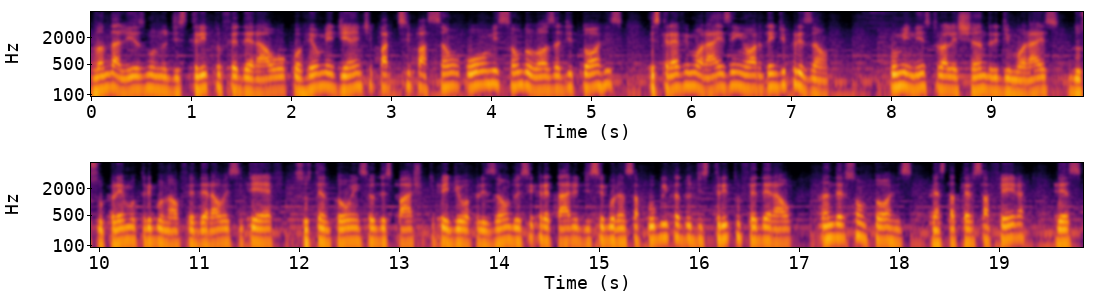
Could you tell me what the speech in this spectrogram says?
Vandalismo no Distrito Federal ocorreu mediante participação ou omissão dolosa de Torres, escreve Moraes em ordem de prisão. O ministro Alexandre de Moraes, do Supremo Tribunal Federal STF, sustentou em seu despacho que pediu a prisão do secretário de Segurança Pública do Distrito Federal, Anderson Torres, nesta terça-feira, desde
